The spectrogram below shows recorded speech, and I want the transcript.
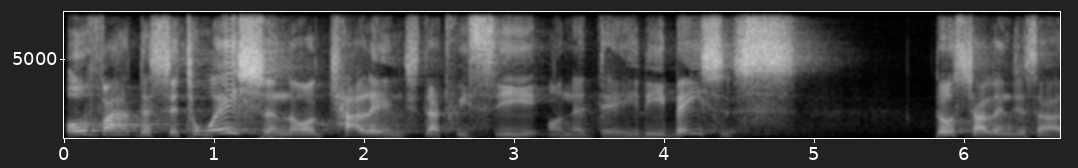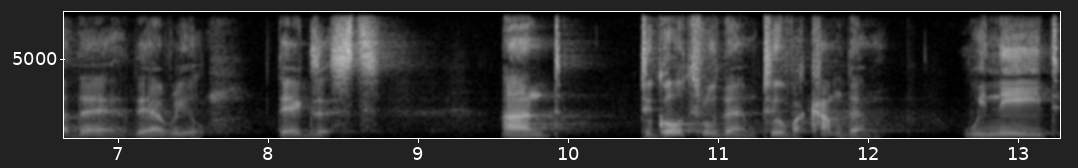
over the situation or challenge that we see on a daily basis. Those challenges are there, they are real, they exist. And to go through them, to overcome them, we need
